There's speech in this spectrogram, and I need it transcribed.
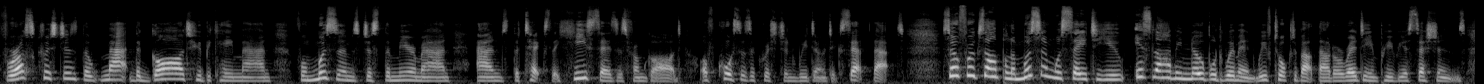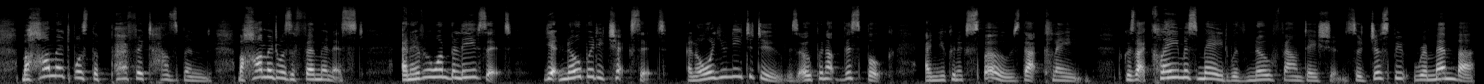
for us Christians, the man, the God who became man. For Muslims, just the mere man and the text that he says is from God. Of course, as a Christian, we don't accept that. So, for example, a Muslim will say to you, Islam ennobled women. We've talked about that already in previous sessions. Muhammad was the perfect husband. Muhammad was a feminist. And everyone believes it. Yet nobody checks it. And all you need to do is open up this book and you can expose that claim because that claim is made with no foundation. So just be, remember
